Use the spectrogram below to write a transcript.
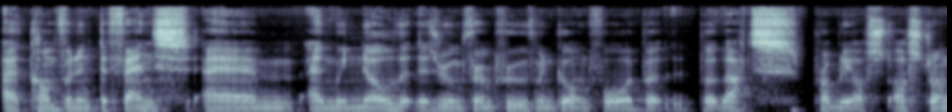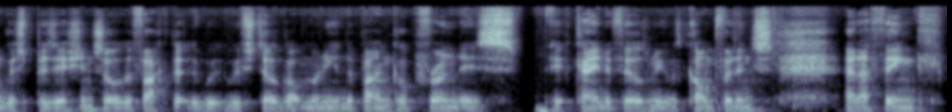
a confident defence, um, and we know that there's room for improvement going forward. But but that's probably our, our strongest position. So the fact that we've still got money in the bank up front is it kind of fills me with confidence, and I think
